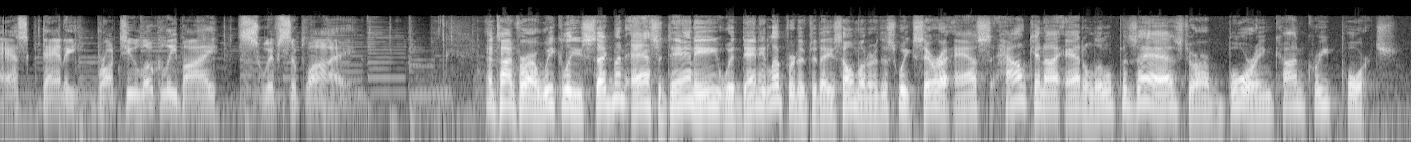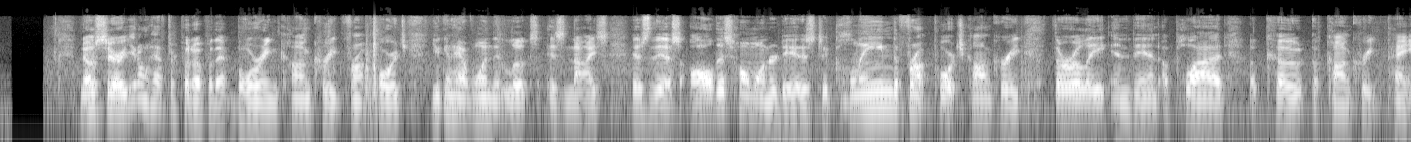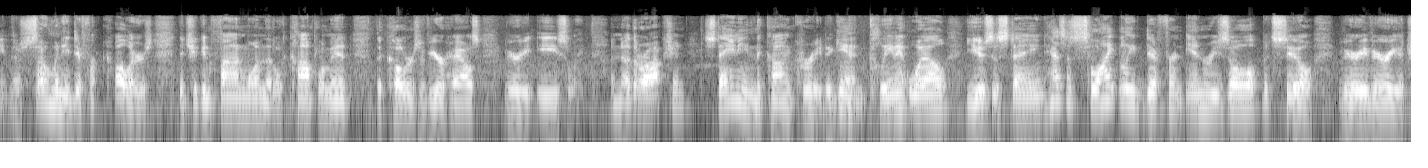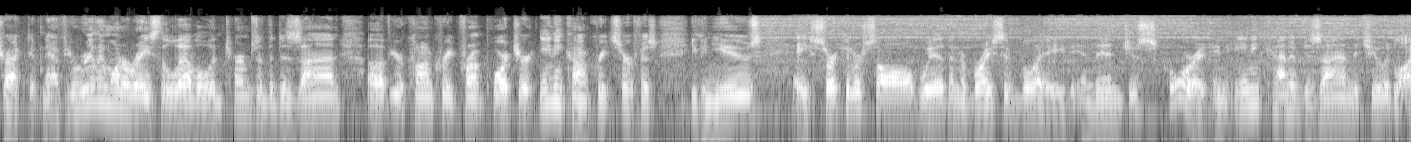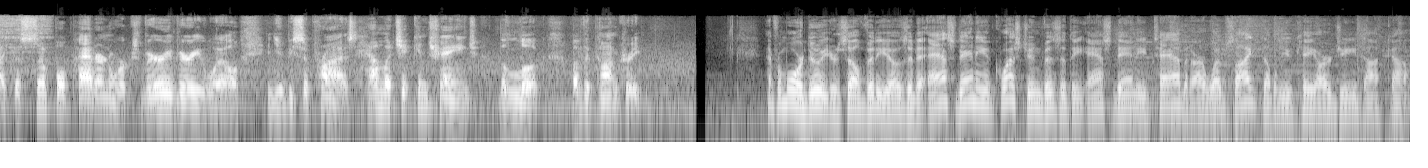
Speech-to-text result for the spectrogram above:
Ask Danny, brought to you locally by Swift Supply. And time for our weekly segment, Ask Danny, with Danny Lipford of today's homeowner. This week, Sarah asks, How can I add a little pizzazz to our boring concrete porch? No, Sarah, you don't have to put up with that boring concrete front porch. You can have one that looks as nice as this. All this homeowner did is to clean the front porch concrete thoroughly and then applied a coat of concrete paint. There's so many different colors that you can find one that'll complement the colors of your house very easily. Another option, staining the concrete. Again, clean it well, use a stain. Has a slightly different end result, but still very, very attractive. Now, if you really want to raise the level in terms of the design of your concrete front porch or any concrete surface, you can use a circular saw with an abrasive blade and then just score it in any kind of design that you would like. A simple pattern works very, very well, and you'd be surprised how much it can change the look of the concrete. And for more do-it-yourself videos and to ask Danny a question, visit the Ask Danny tab at our website, WKRG.com.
